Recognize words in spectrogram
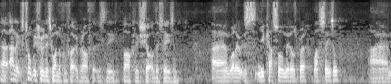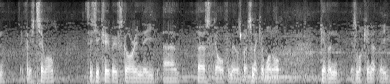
Uh, Alex, talk me through this wonderful photograph that is the Barclays shot of the season. Um, well, it was Newcastle Middlesbrough last season. Um, it finished 2 all. This is Yakubu scoring the uh, first goal for Middlesbrough to make it 1 all. Given is looking at the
